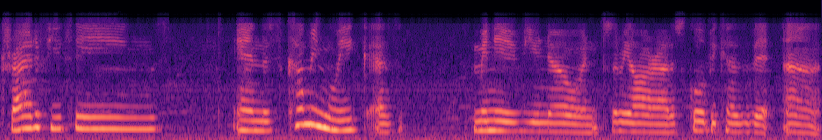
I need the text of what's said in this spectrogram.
tried a few things, and this coming week, as many of you know, and some of y'all are out of school because of it, uh,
